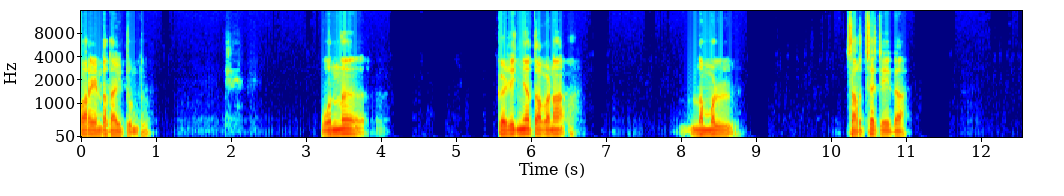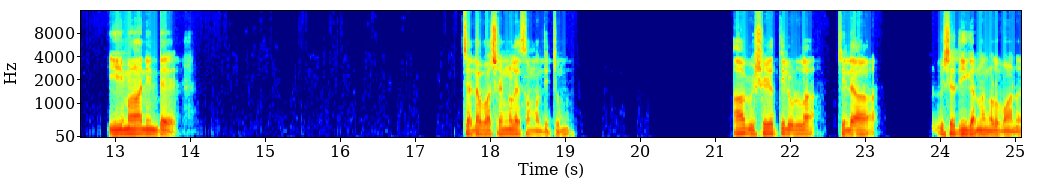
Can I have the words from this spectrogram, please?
പറയേണ്ടതായിട്ടുണ്ട്. ഒന്ന് കഴിഞ്ഞ തവണ നമ്മൾ ചർച്ച ചെയ്ത ഈമാനിന്റെ ചില വശങ്ങളെ സംബന്ധിച്ചും ആ വിഷയത്തിലുള്ള ചില വിശദീകരണങ്ങളുമാണ്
